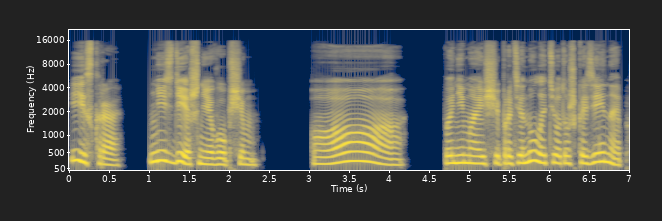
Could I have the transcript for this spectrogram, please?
искра, не здешняя, в общем». А, -а, -а понимающе протянула тетушка Зейнеп.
